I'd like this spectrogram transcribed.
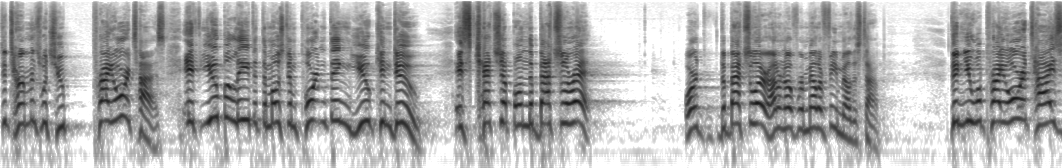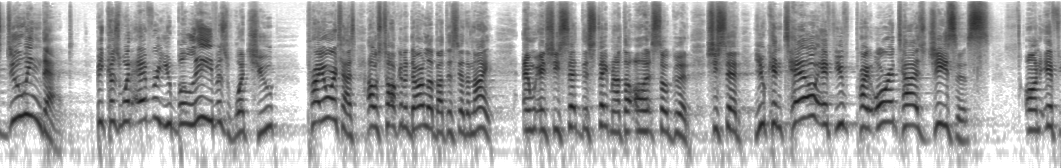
determines what you prioritize. If you believe that the most important thing you can do is catch up on The Bachelorette or The Bachelor, I don't know if we're male or female this time, then you will prioritize doing that because whatever you believe is what you prioritize. I was talking to Darla about this the other night, and, and she said this statement. I thought, oh, that's so good. She said, You can tell if you've prioritized Jesus on, if,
